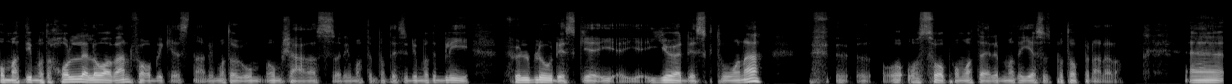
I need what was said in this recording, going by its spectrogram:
om at de måtte holde loven for å bli kristne. De måtte om, omskjæres, og de måtte, de måtte bli fullblodiske jødisk troende. Og, og, så på en måte er det på en måte Jesus på toppen av det. da.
